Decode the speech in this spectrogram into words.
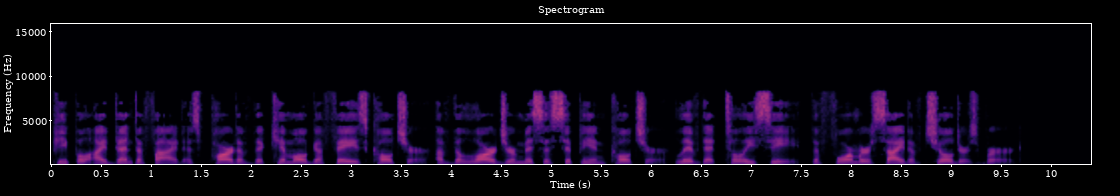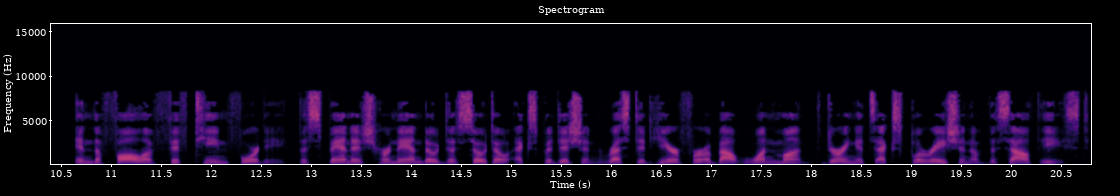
people identified as part of the Kymulga phase culture of the larger Mississippian culture lived at Talisi, the former site of Childersburg. In the fall of 1540, the Spanish Hernando de Soto expedition rested here for about one month during its exploration of the southeast.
